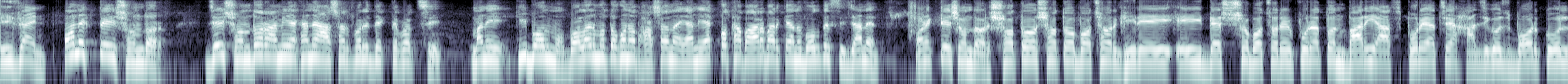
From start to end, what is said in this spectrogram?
ডিজাইন অনেকটাই সুন্দর। যে সুন্দর আমি এখানে আসার পরে দেখতে পাচ্ছি। মানে কি বলব, বলার মতো কোনো ভাষা নাই। আমি এক কথা বারবার কেন বলতেছি জানেন? অনেকটাই সুন্দর। শত শত বছর ঘিরে এই- দেড়শো বছরের পুরাতন বাড়ি আজ পড়ে আছে হাজিগঞ্জ বরকুল,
